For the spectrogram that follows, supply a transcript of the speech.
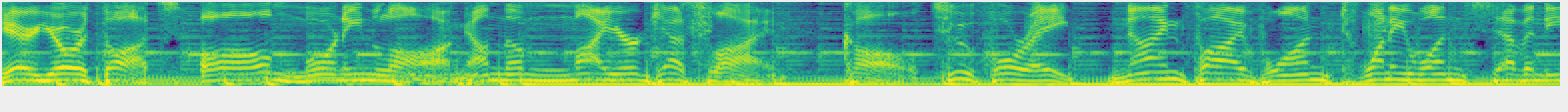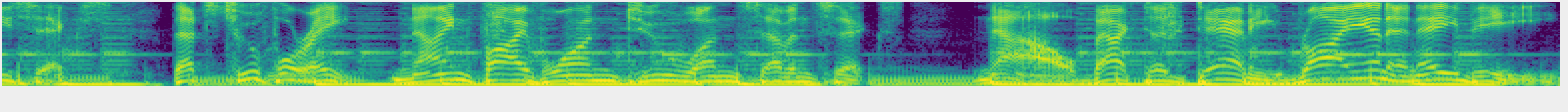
Share your thoughts all morning long on the Meijer Guest Line. Call 248 951 2176. That's 248 951 2176. Now, back to Danny, Ryan, and AB.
